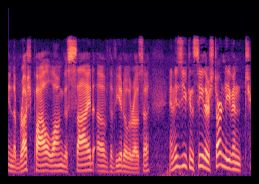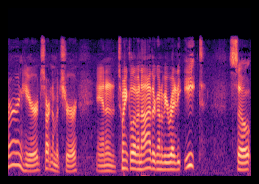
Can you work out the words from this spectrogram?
in the brush pile along the side of the Via Dolorosa. And as you can see, they're starting to even turn here, starting to mature. And in a twinkle of an eye, they're going to be ready to eat. So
